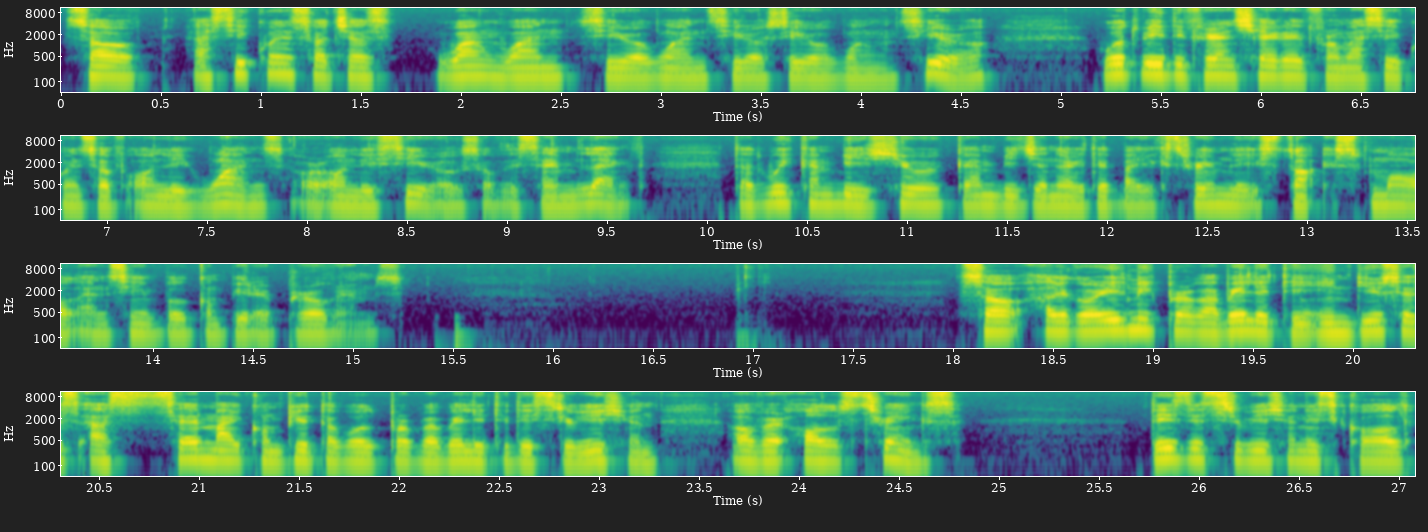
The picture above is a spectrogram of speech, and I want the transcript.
So, a sequence such as 11010010 would be differentiated from a sequence of only ones or only zeros of the same length that we can be sure can be generated by extremely small and simple computer programs. So algorithmic probability induces a semi-computable probability distribution over all strings. This distribution is called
